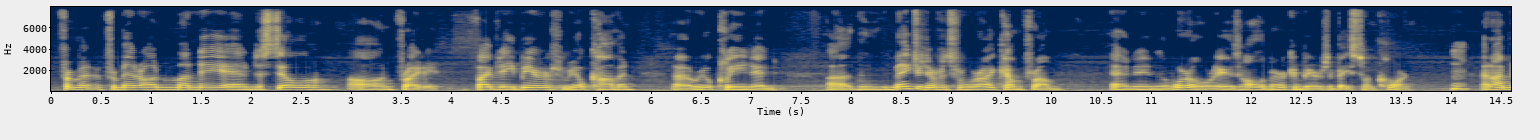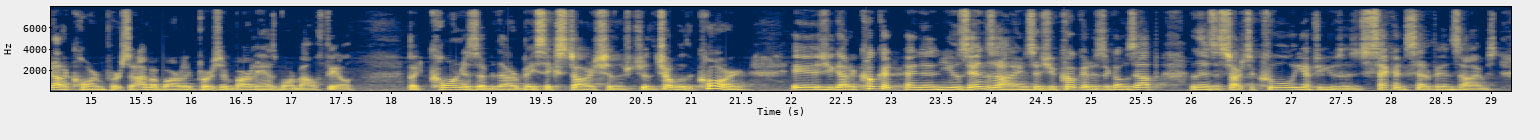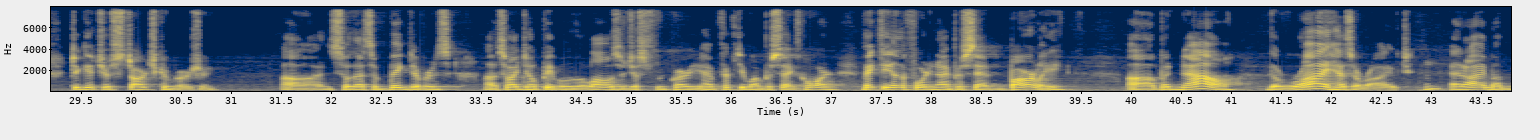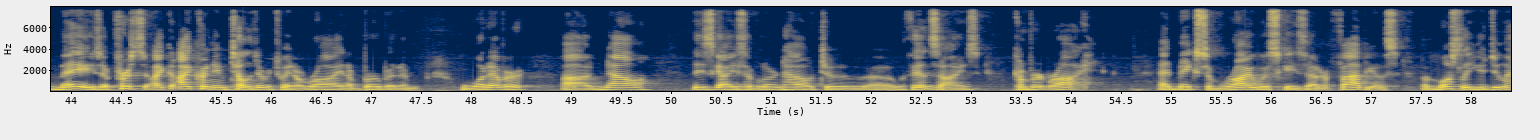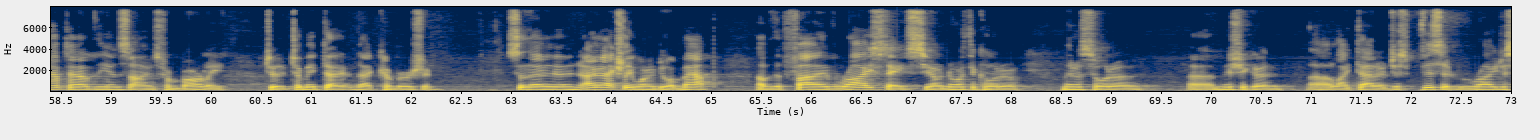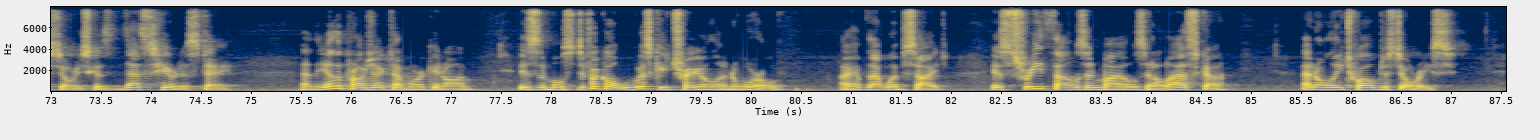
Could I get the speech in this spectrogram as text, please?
ferment on Monday and distill on Friday. Five day beers, real common, real clean, and uh, the major difference from where I come from and in the world is all American beers are based on corn. Hmm. And I'm not a corn person. I'm a barley person. Barley has more mouthfeel. But corn is a, our basic starch. And the, the trouble with the corn is you got to cook it and then use enzymes as you cook it as it goes up. And then as it starts to cool, you have to use a second set of enzymes to get your starch conversion. Uh, and so that's a big difference. Uh, so I tell people the laws are just require you have 51% corn, make the other 49% barley. Uh, but now the rye has arrived, hmm. and I'm amazed. At first, I, I couldn't even tell the difference between a rye and a bourbon and whatever. Uh, now these guys have learned how to, uh, with enzymes, convert rye. and make some rye whiskeys that are fabulous. But mostly you do have to have the enzymes from barley to, to make that, that conversion. So that I actually want to do a map of the five rye states, you know, North Dakota, Minnesota, uh, Michigan, uh, like that, or just visit rye distilleries because that's here to stay. And the other project I'm working on is the most difficult whiskey trail in the world. I have that website. It's 3,000 miles in Alaska and only 12 distilleries.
